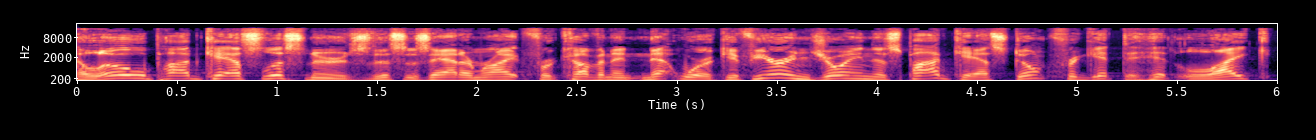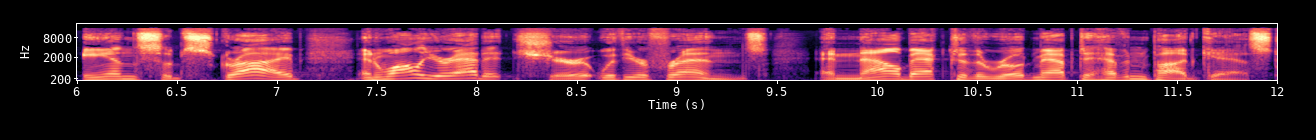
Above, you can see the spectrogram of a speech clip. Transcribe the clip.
Hello, podcast listeners. This is Adam Wright for Covenant Network. If you're enjoying this podcast, don't forget to hit like and subscribe. And while you're at it, share it with your friends. And now back to the Roadmap to Heaven podcast.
